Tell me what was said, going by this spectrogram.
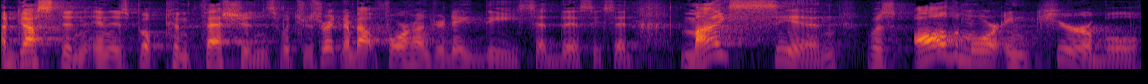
Augustine, in his book Confessions, which was written about 400 AD, said this. He said, My sin was all the more incurable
